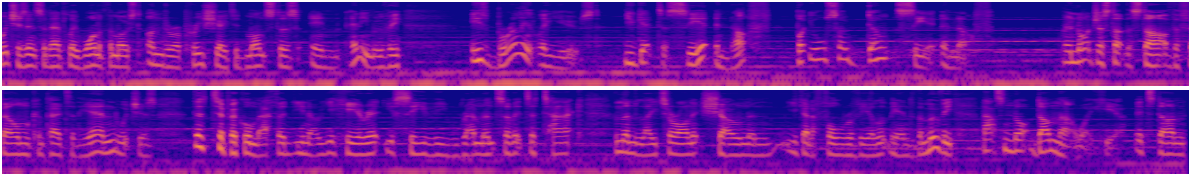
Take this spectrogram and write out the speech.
which is incidentally one of the most underappreciated monsters in any movie, is brilliantly used. You get to see it enough, but you also don't see it enough. And not just at the start of the film compared to the end, which is the typical method. You know, you hear it, you see the remnants of its attack, and then later on it's shown and you get a full reveal at the end of the movie. That's not done that way here. It's done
